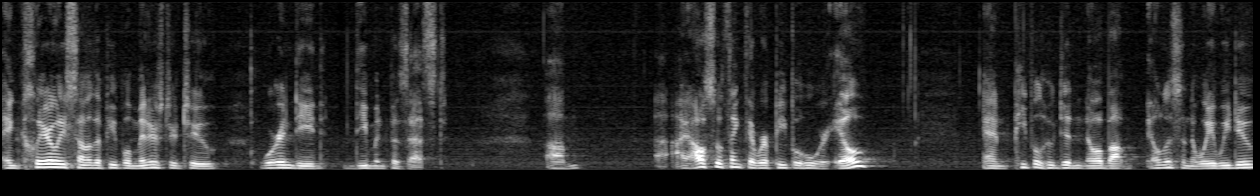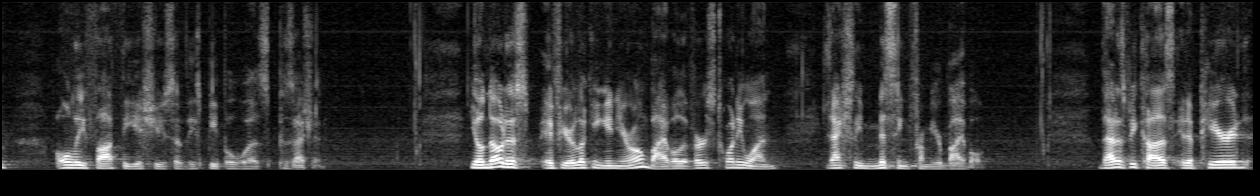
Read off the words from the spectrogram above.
and clearly some of the people ministered to were indeed demon possessed. Um, I also think there were people who were ill and people who didn't know about illness in the way we do only thought the issues of these people was possession. You'll notice if you're looking in your own Bible that verse 21 is actually missing from your Bible. That is because it appeared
